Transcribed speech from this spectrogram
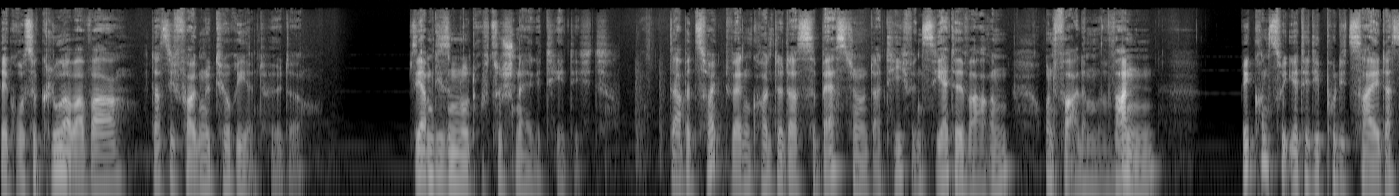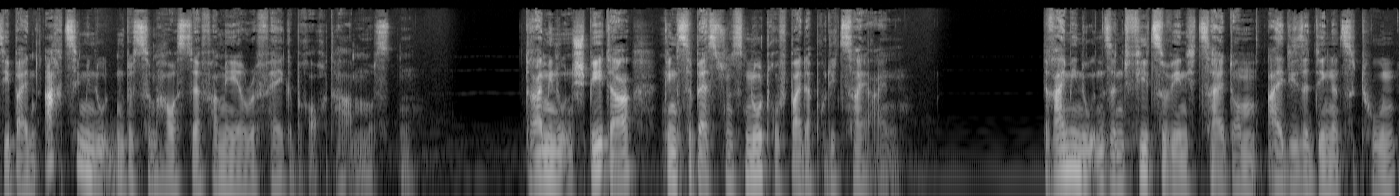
Der große Clou aber war, dass sie folgende Theorie enthüllte. Sie haben diesen Notruf zu schnell getätigt. Da bezeugt werden konnte, dass Sebastian und Atif in Seattle waren und vor allem wann, rekonstruierte die Polizei, dass die beiden 18 Minuten bis zum Haus der Familie Refay gebraucht haben mussten. Drei Minuten später ging Sebastians Notruf bei der Polizei ein. Drei Minuten sind viel zu wenig Zeit, um all diese Dinge zu tun,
